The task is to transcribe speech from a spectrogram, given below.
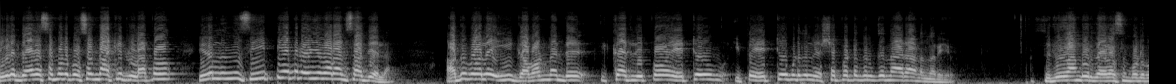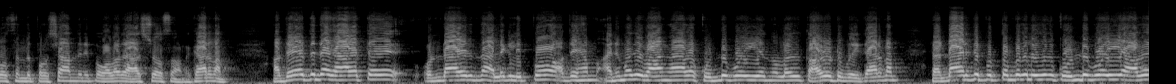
ഇവിടെ ദേവസ്വം ബോർഡ് പ്രസിഡന്റ് ആക്കിയിട്ടുള്ളത്. അപ്പോൾ ഇതിൽ നിന്ന് സി പി എമ്മിന് ഒഴിഞ്ഞു മാറാൻ സാധ്യമല്ല. അതുപോലെ ഈ ഗവൺമെന്റ് ഇക്കാര്യത്തിൽ ഇപ്പോൾ ഏറ്റവും ഇപ്പോൾ ഏറ്റവും കൂടുതൽ രക്ഷപ്പെട്ടു നിൽക്കുന്ന ആരാണെന്നറിയോ? തിരുവിതാംകൂർ ദേവസ്വം ബോർഡ് പ്രസിഡന്റ് പ്രശാന്തിന് ഇപ്പോൾ വളരെ ആശ്വാസമാണ്. കാരണം അദ്ദേഹത്തിന്റെ കാലത്തെ ഉണ്ടായിരുന്ന അല്ലെങ്കിൽ ഇപ്പോൾ അദ്ദേഹം അനുമതി വാങ്ങാതെ കൊണ്ടുപോയി എന്നുള്ളത് താഴോട്ട് പോയി. കാരണം രണ്ടായിരത്തി പത്തൊമ്പതിൽ ഇതിൽ കൊണ്ടുപോയി അത്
